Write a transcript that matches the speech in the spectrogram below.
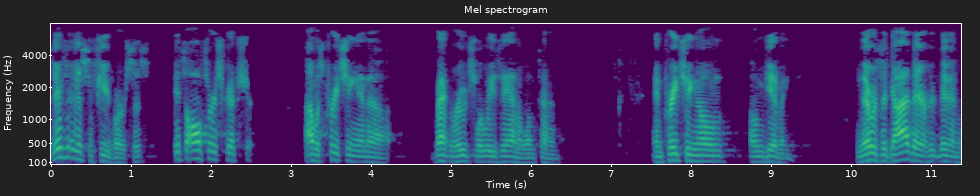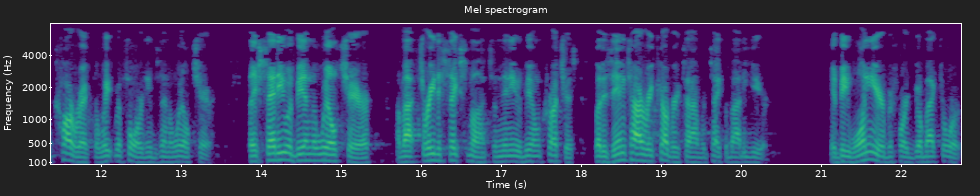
There isn't just a few verses. It's all through Scripture. I was preaching in uh, Baton Rouge, Louisiana one time, and preaching on on giving. And there was a guy there who'd been in a car wreck the week before and he was in a wheelchair. They said he would be in the wheelchair about three to six months and then he would be on crutches, but his entire recovery time would take about a year. It'd be one year before he'd go back to work.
